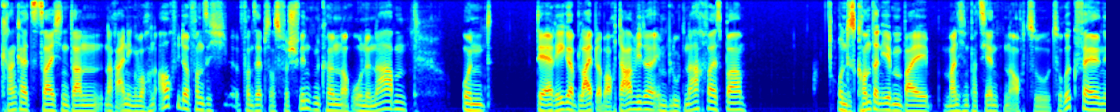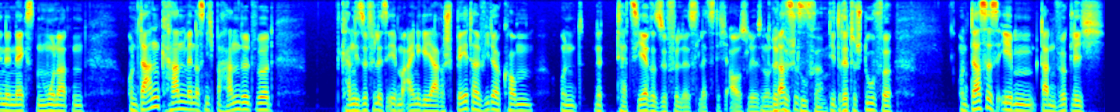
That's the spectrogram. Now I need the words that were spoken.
Krankheitszeichen dann nach einigen Wochen auch wieder von sich von selbst aus verschwinden können, auch ohne Narben. Und der Erreger bleibt aber auch da wieder im Blut nachweisbar. Und es kommt dann eben bei manchen Patienten auch zu, zu Rückfällen in den nächsten Monaten. Und dann kann, wenn das nicht behandelt wird, kann die Syphilis eben einige Jahre später wiederkommen und eine tertiäre Syphilis letztlich auslösen. Die und dritte das Stufe. ist die dritte Stufe. Und das ist eben dann wirklich,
